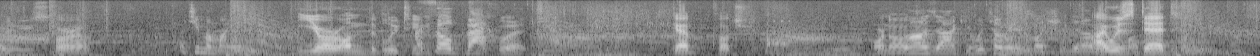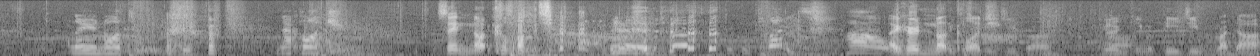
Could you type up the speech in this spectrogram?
Oh jeez, far out. What team am I in? You're on the blue team. I fell backwards. Gab, clutch. Or not. Wow, Zach, you would tell me to clutch and then I would I was clutch. dead. No, you're not. Not clutch. Say not clutch. what? How? I heard nut clutch. PG, bro. Gonna oh. keep it PG, brother.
